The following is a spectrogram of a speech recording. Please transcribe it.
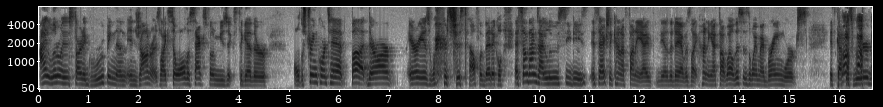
I literally started grouping them in genres. Like, so all the saxophone music's together, all the string quartet, but there are areas where it's just alphabetical. And sometimes I lose CDs. It's actually kind of funny. I the other day I was like hunting. I thought, well, this is the way my brain works. It's got this weird,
